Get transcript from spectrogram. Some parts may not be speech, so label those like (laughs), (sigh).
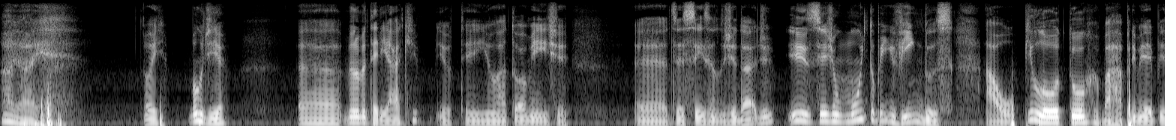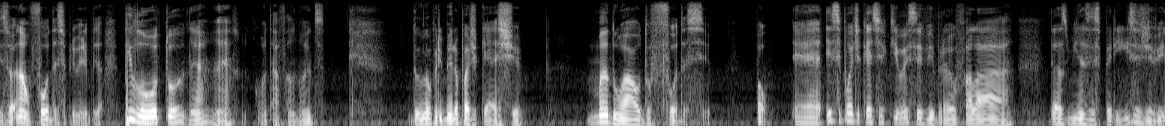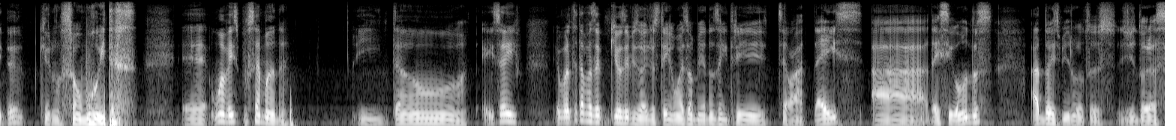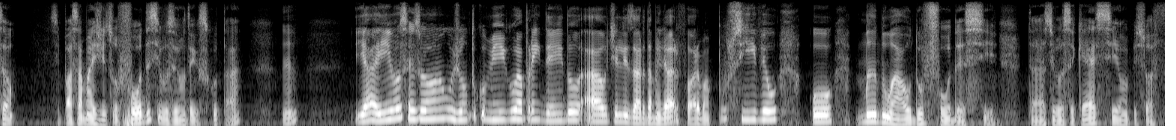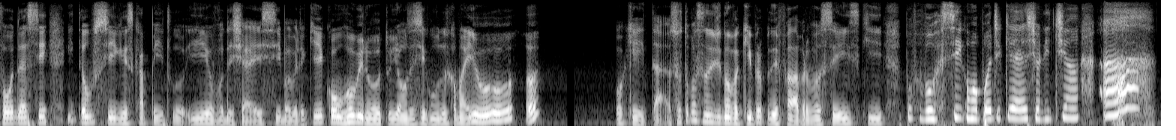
Ai ai. Oi, bom dia. Uh, meu nome é Teriaki, eu tenho atualmente é, 16 anos de idade e sejam muito bem-vindos ao piloto barra primeiro episódio. Não, foda-se o primeiro episódio. Piloto, né? né como eu tava falando antes. Do meu primeiro podcast, Manual do Foda-se. Bom, é, esse podcast aqui vai servir para eu falar das minhas experiências de vida, que não são muitas, (laughs) é, uma vez por semana. Então, é isso aí. Eu vou tentar fazer com que os episódios tenham mais ou menos entre, sei lá, 10 a 10 segundos a 2 minutos de duração. Se passar mais disso, foda-se, vocês vão ter que escutar, né? E aí vocês vão junto comigo aprendendo a utilizar da melhor forma possível o manual do foda-se. Tá? Se você quer ser uma pessoa foda-se, então siga esse capítulo e eu vou deixar esse bagulho aqui com 1 minuto e 11 segundos. Calma aí. Oh, oh. Ok, tá. Eu só tô passando de novo aqui para poder falar para vocês que, por favor, sigam o podcast, Onichan. Ah!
